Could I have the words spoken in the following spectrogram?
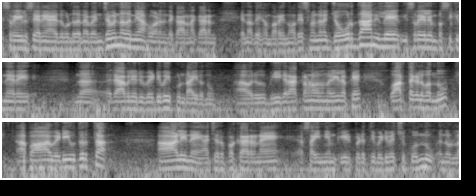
ഇസ്രയേൽ സേനയായതുകൊണ്ട് തന്നെ ബെഞ്ചമിൻ നെതന്യാഹുവാണ് ഇതിന്റെ കാരണക്കാരൻ എന്ന് അദ്ദേഹം പറയുന്നു. അതേസമയം തന്നെ ജോർദാനിലെ ഇസ്രയേൽ എംബസിക്ക് നേരെ ഇന്ന് രാവിലെ ഒരു വെടിവയ്പ് ഉണ്ടായിരുന്നു ഒരു ഭീകരാക്രമണം എന്ന നിലയിലൊക്കെ വാർത്തകൾ വന്നു. അപ്പോൾ ആ വെടിയുതിർത്ത ആളിനെ ആ ചെറുപ്പക്കാരനെ സൈന്യം കീഴ്പ്പെടുത്തി വെടിവെച്ച് കൊന്നു എന്നുള്ള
